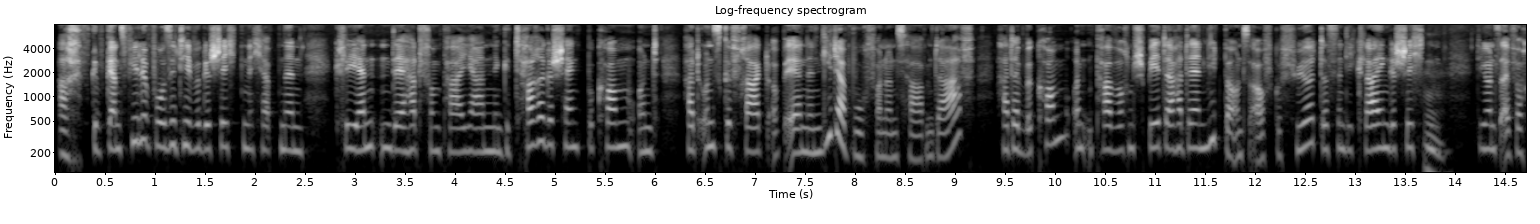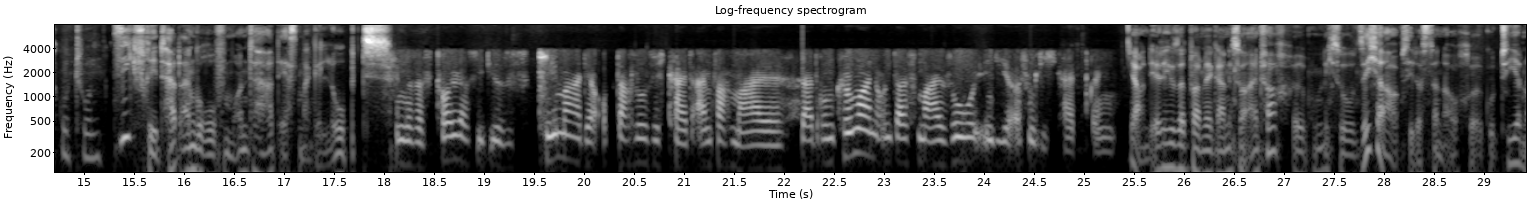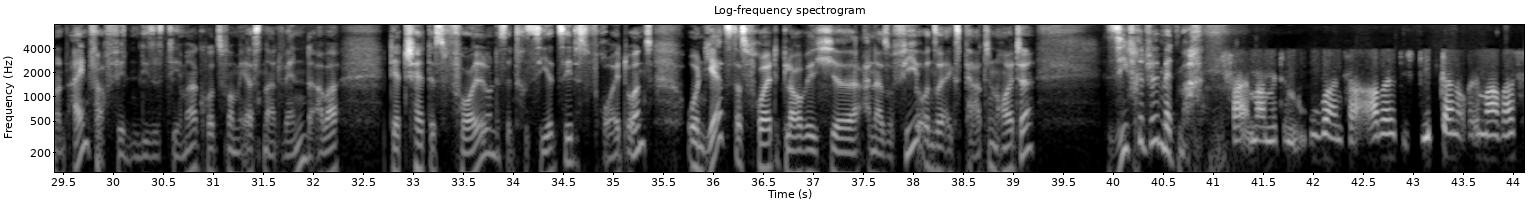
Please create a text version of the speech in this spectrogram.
Ach, es gibt ganz viele positive Geschichten. Ich habe einen Klienten, der hat vor ein paar Jahren eine Gitarre geschenkt bekommen und hat uns gefragt, ob er ein Liederbuch von uns haben darf. Hat er bekommen und ein paar Wochen später hat er ein Lied bei uns aufgeführt. Das sind die kleinen Geschichten, hm. Die uns einfach gut tun. Siegfried hat angerufen und hat erstmal gelobt. Ich finde das toll, dass Sie dieses Thema der Obdachlosigkeit einfach mal darum kümmern und das mal so in die Öffentlichkeit bringen. Ja, und ehrlich gesagt waren wir gar nicht so einfach, äh, nicht so sicher, ob Sie das dann auch äh, gutieren und einfach finden, dieses Thema, kurz vorm ersten Advent. Aber der Chat ist voll und es interessiert Sie, das freut uns. Und jetzt, das freut, glaube ich, äh, Anna-Sophie, unsere Expertin heute. Siegfried will mitmachen. Ich fahre immer mit dem U-Bahn zur Arbeit, ich gebe dann auch immer was.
